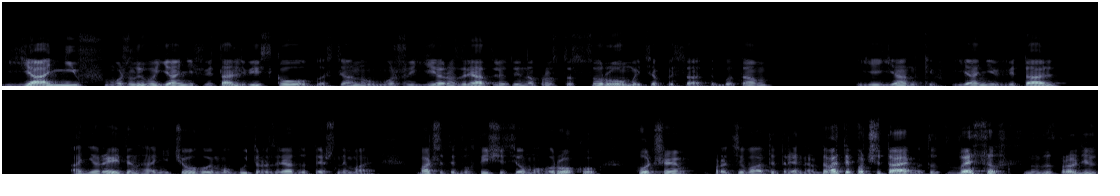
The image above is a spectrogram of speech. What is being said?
Янів, можливо, Янів Віталь, Львівська область. А ну, може, є розряд, людина просто соромиться писати, бо там є Янків. Янів Віталь, ані рейтинга, нічого, і, мабуть, розряду теж немає. Бачите, 2007 року хоче працювати тренером. Давайте почитаємо. Тут весело. Ну, насправді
